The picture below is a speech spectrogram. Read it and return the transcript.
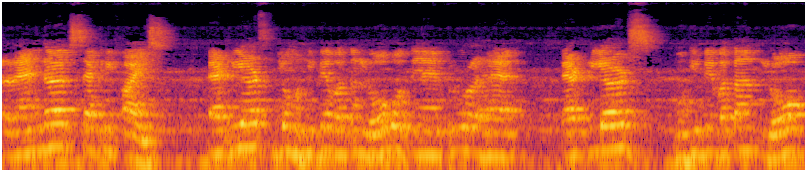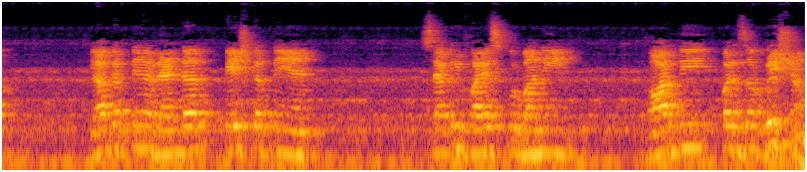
रेंडर सेक्रीफाइस पैट्रियट्स जो मुहिब वतन लोग होते हैं प्लूरल है पैट्रियट्स मुहिब वतन लोग, क्या करते हैं? रेंडर पेश करते हैं। सेक्रीफाइस कुर्बानी। और दी प्रिजर्वेशन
